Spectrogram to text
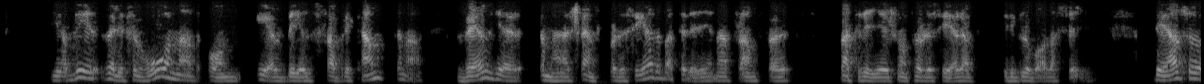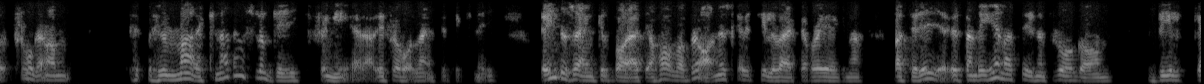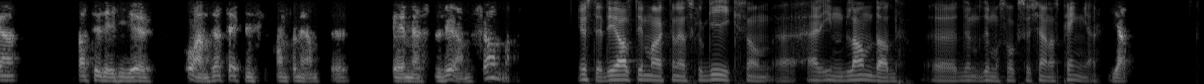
jag blir väldigt förvånad om elbilsfabrikanterna väljer de här svenskproducerade batterierna framför batterier som produceras i det globala syd. Det är alltså frågan om hur marknadens logik fungerar i förhållande till teknik. Det är inte så enkelt bara att jaha vad bra, nu ska vi tillverka våra egna batterier. Utan det är hela tiden en fråga om vilka batterier och andra tekniska komponenter är mest lönsamma. Just det, det är alltid marknadens logik som är inblandad. Eh, det, det måste också tjänas pengar. Ja.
